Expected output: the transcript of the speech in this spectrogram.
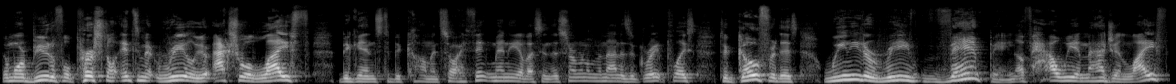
the more beautiful, personal, intimate, real your actual life begins to become. And so I think many of us in the Sermon on the Mount is a great place to go for this. We need a revamping of how we imagine life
